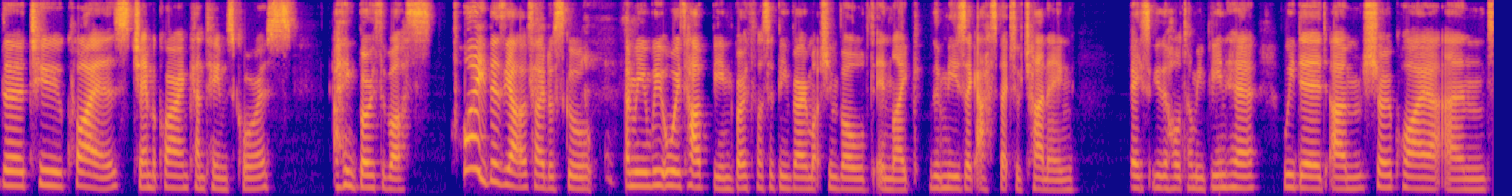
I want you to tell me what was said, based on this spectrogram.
the two choirs, chamber choir and cantamus chorus. I think both of us quite busy outside of school. I mean, we always have been. Both of us have been very much involved in like the music aspect of Channing. Basically, the whole time we've been here, we did um, show choir and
